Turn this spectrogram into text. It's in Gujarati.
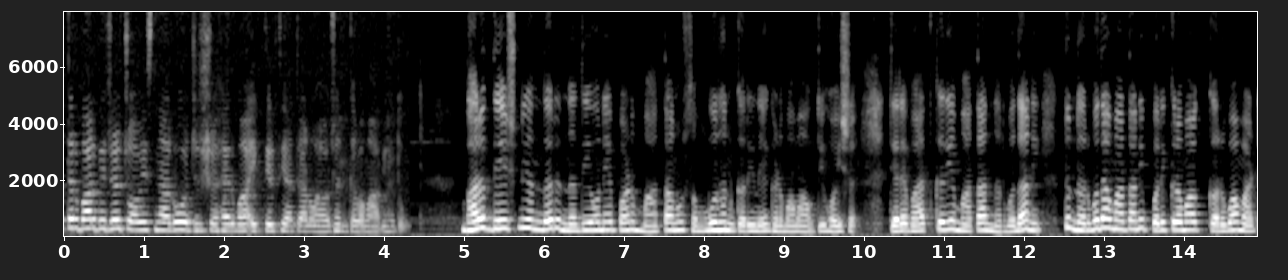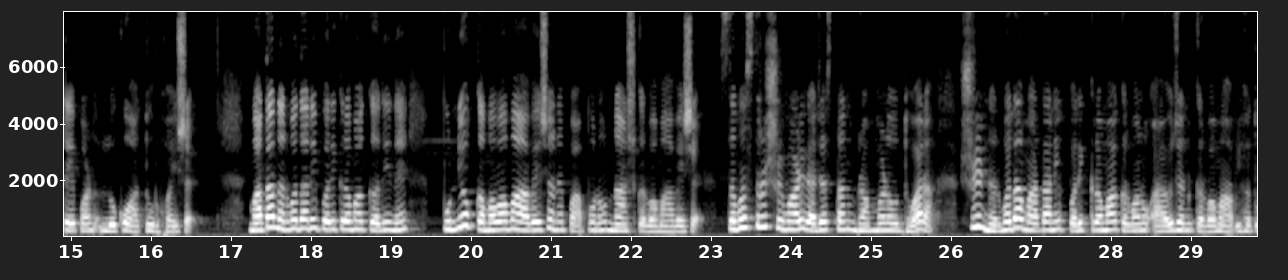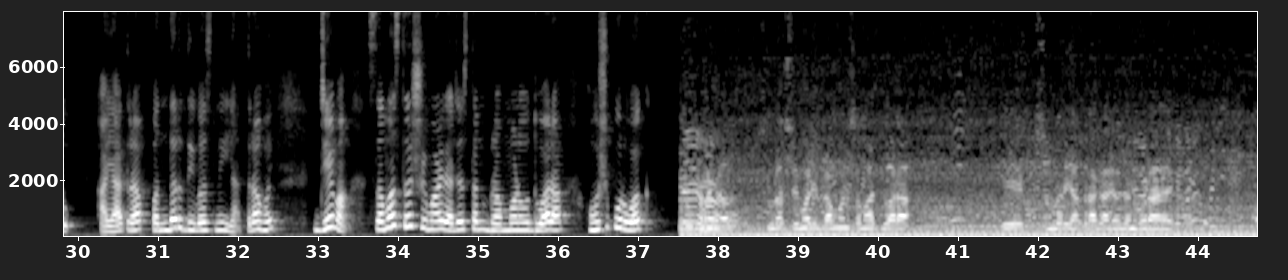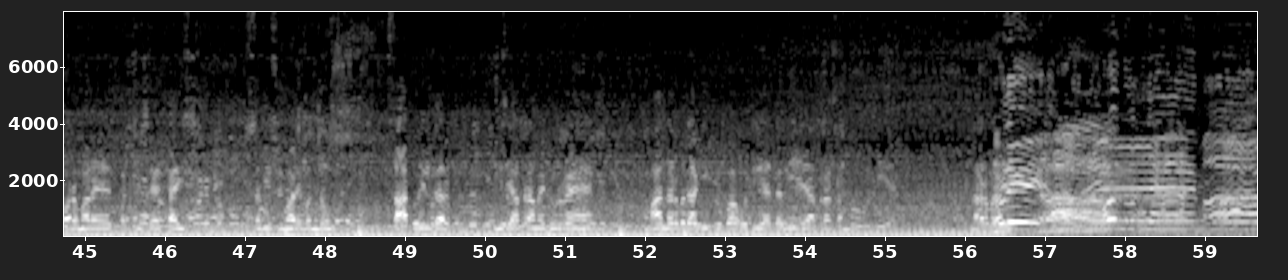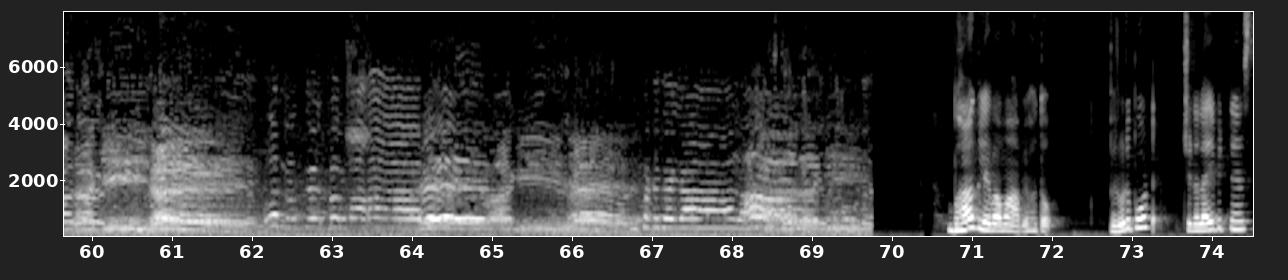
સત્તર બાર બે હજાર ચોવીસના રોજ શહેરમાં એક તીર્થયાત્રાનું આયોજન કરવામાં આવ્યું હતું. ભારત દેશની અંદર નદીઓને પણ માતાનું સંબોધન કરીને ગણવામાં આવતી હોય છે. ત્યારે વાત કરીએ માતા નર્મદાની, તો નર્મદા માતાની પરિક્રમા કરવા માટે પણ લોકો આતુર હોય છે. માતા નર્મદાની પરિક્રમા કરીને પુણ્યો કમાવામાં આવે છે અને પાપોનો નાશ કરવામાં આવે છે. સમસ્ત શ્રીમાળી રાજસ્થાન બ્રાહ્મણો દ્વારા શ્રી નર્મદા માતાની પરિક્રમા કરવાનું આયોજન કરવામાં આવ્યું હતું આ યાત્રા પંદર દિવસની યાત્રા હોય જેમાં સમસ્ત શ્રીમાળી રાજસ્થાન બ્રાહ્મણો દ્વારા હોશપૂર્વક सूरत श्रीमाली ब्राह्मण समाज द्वारा एक सुंदर यात्रा का आयोजन हो रहा है और हमारे 25 से 28 सभी श्रीमाली बंधु साथ मिलकर इस यात्रा में जुड़ रहे हैं मां नर्मदा की कृपा होती है तभी ये यात्रा संभव होती है नर्मदे ભાગ લેવામાં આવ્યો હતો bureau report channel eyewitness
